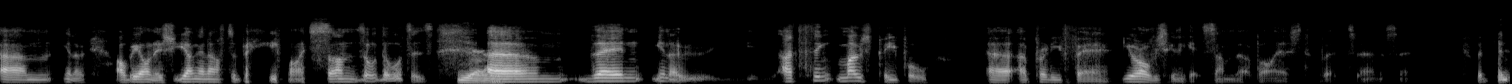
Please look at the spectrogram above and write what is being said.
um, you know, I'll be honest, young enough to be my sons or daughters? Yeah. Um, then, you know, I think most people uh, are pretty fair. You're obviously going to get some that are biased, but uh, But and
